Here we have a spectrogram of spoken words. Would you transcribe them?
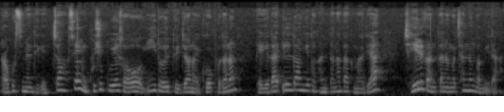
라고 쓰면 되겠죠. 쌤 99에서 2 더해도 되잖아요. 그것보다는 100에다 1 더한 게 더 간단하다 그 말이야. 제일 간단한 걸 찾는 겁니다.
